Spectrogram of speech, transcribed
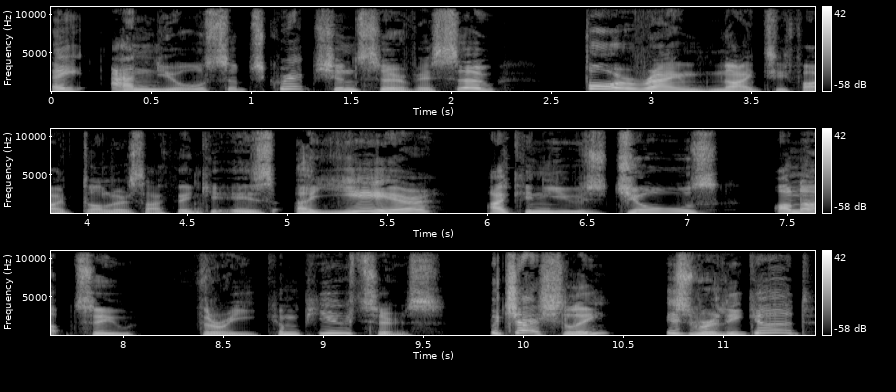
a annual subscription service. So for around $95, I think it is, a year, I can use JAWS on up to three computers, which actually is really good.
